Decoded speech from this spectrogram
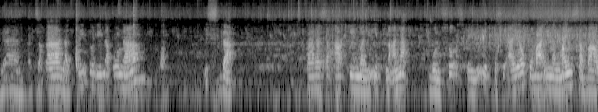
Ayan. At saka, nagprito din ako ng isda para sa aking maliit na anak bunso, stay liit kasi ayaw kumain ng may sabaw.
